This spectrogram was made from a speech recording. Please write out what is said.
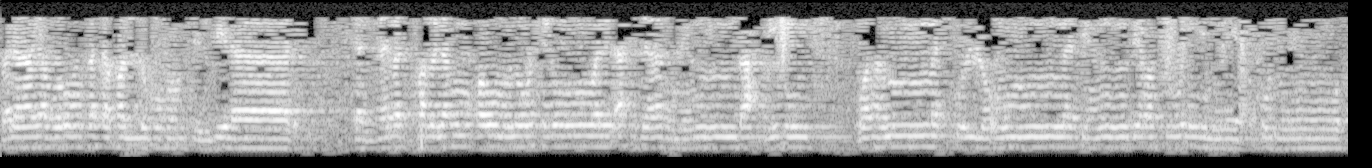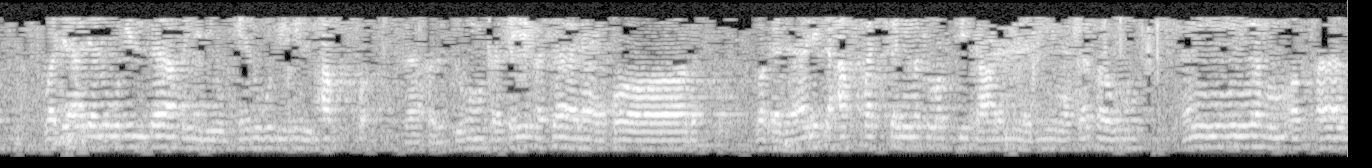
فلا يغرك تقلبهم في البلاد. كذبت قبلهم قوم نوح والأحزاب من بعدهم. وهمت كل أمة برسولهم ليأخذوه وجادلوا بالباطل ليدحضوا به الحق فأخذتهم فكيف كان عقاب؟ وكذلك حقت كلمة ربك على الذين كفروا أنهم أصحاب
